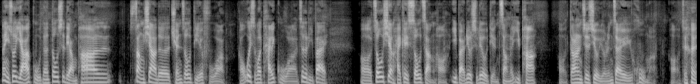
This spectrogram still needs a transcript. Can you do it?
那你说雅股呢，都是两趴上下的全周跌幅啊，好，为什么台股啊这个礼拜哦周线还可以收涨哈，一百六十六点涨了一趴，哦，当然这就有人在护嘛，哦，这个。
